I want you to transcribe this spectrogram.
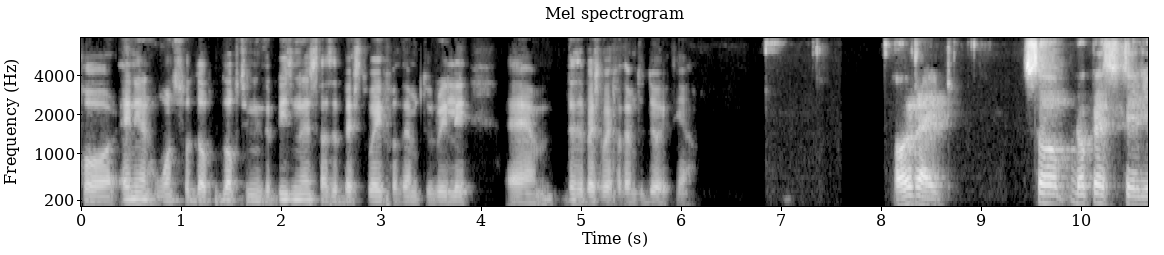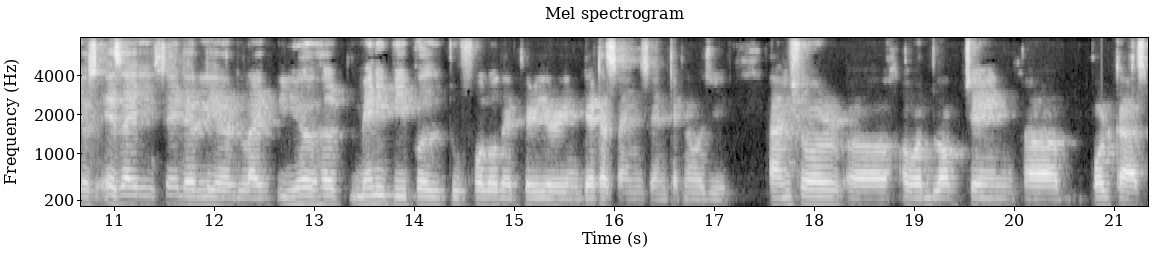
for anyone who wants to adopt blockchain in the business. That's the best way for them to really, um, that's the best way for them to do it. Yeah. All right. So, Dr. Stelios, as I said earlier, like you have helped many people to follow their career in data science and technology. I'm sure uh, our blockchain uh, podcast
